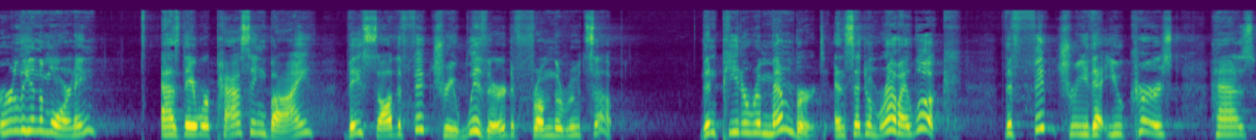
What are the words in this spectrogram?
Early in the morning, as they were passing by, they saw the fig tree withered from the roots up. Then Peter remembered and said to him, Rabbi, look, the fig tree that you cursed has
